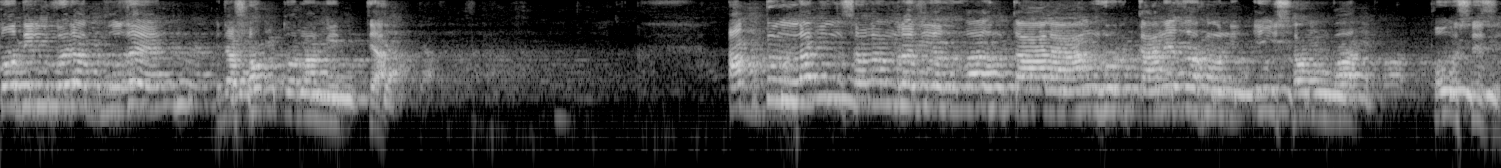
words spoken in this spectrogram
তদিল করে বুঝেন, এটা সত্য না মিথ্যা? আব্দুল্লাহ বিন সালাম রাদিয়াল্লাহু তাআলা আনহুর কানে যখন এই সংবাদ পৌঁছেছে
